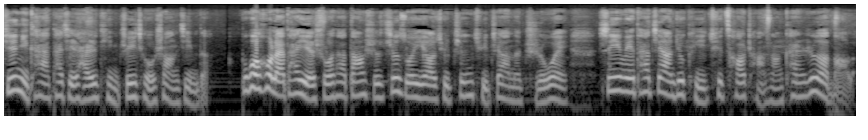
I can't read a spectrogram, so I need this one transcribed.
其实你看，他其实还是挺追求上进的。不过后来他也说，他当时之所以要去争取这样的职位，是因为他这样就可以去操场上看热闹了。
